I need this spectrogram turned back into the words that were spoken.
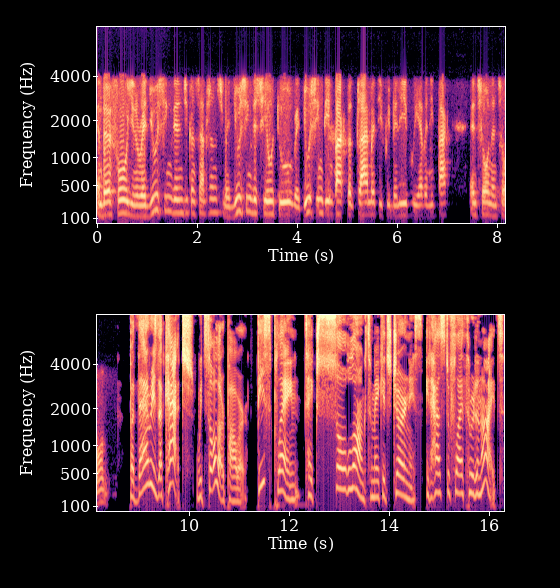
and therefore, you know, reducing the energy consumptions, reducing the CO2, reducing the impact on climate if we believe we have an impact, and so on and so on. But there is a catch with solar power. This plane takes so long to make its journeys, it has to fly through the night.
